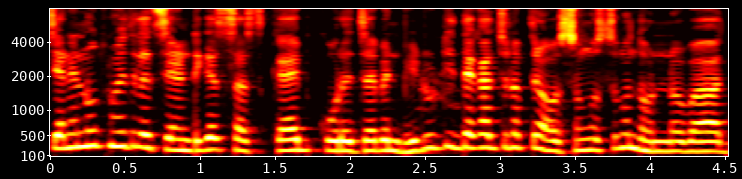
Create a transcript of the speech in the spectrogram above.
চ্যানেল নতুন হয়ে থাকলে চ্যানেলটিকে সাবস্ক্রাইব করে যাবেন। ভিডিওটি দেখার জন্য আপনার অসংখ্য অসংখ্য ধন্যবাদ।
